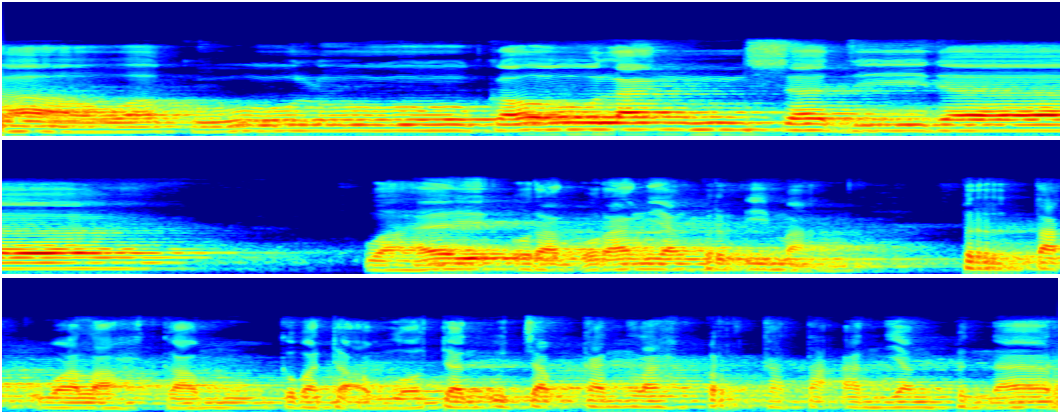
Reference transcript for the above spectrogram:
wa qulu qawlan sadida. Wahai orang-orang yang beriman Bertakwalah kamu kepada Allah Dan ucapkanlah perkataan yang benar.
